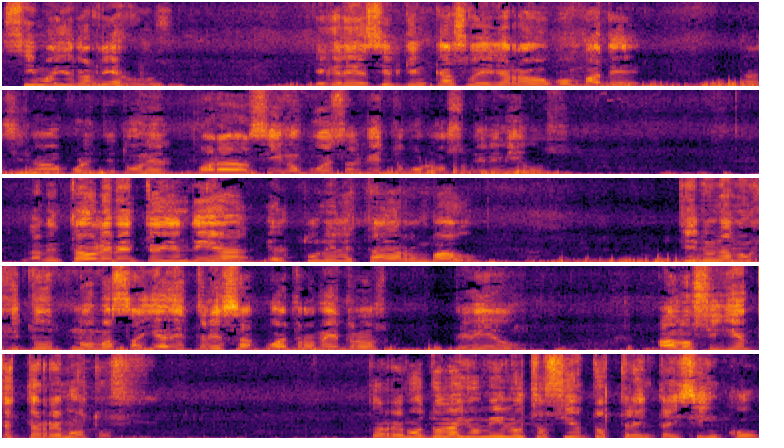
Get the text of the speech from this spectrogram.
sin mayores riesgos. ¿Qué quiere decir? Que en caso de guerra o combate transitaban por este túnel para así no poder ser visto por los enemigos. Lamentablemente hoy en día el túnel está derrumbado. Tiene una longitud no más allá de 3 a 4 metros debido a los siguientes terremotos. Terremoto del año 1835,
